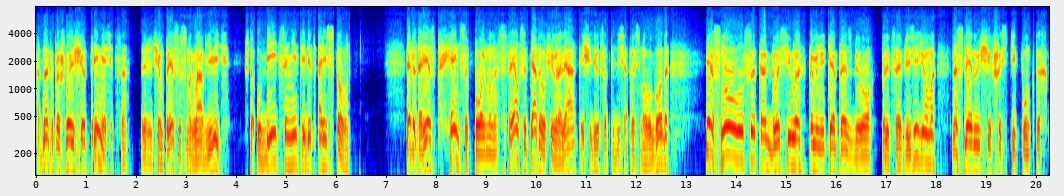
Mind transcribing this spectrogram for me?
Однако прошло еще три месяца, прежде чем пресса смогла объявить, что убийца Нитрибет арестован. Этот арест Хейнса Польмана состоялся 5 февраля 1958 года и основывался, как гласило коммюнике пресс-бюро полицей-президиума, на следующих шести пунктах.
